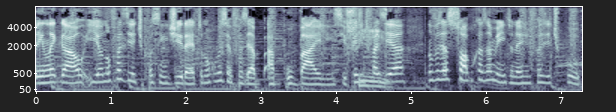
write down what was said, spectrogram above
Bem legal. E eu não fazia, tipo assim, direto, eu não comecei a fazer a- a- o baile em si. Porque a Sim. gente fazia. Não fazia só pro casamento, né? A gente fazia, tipo,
